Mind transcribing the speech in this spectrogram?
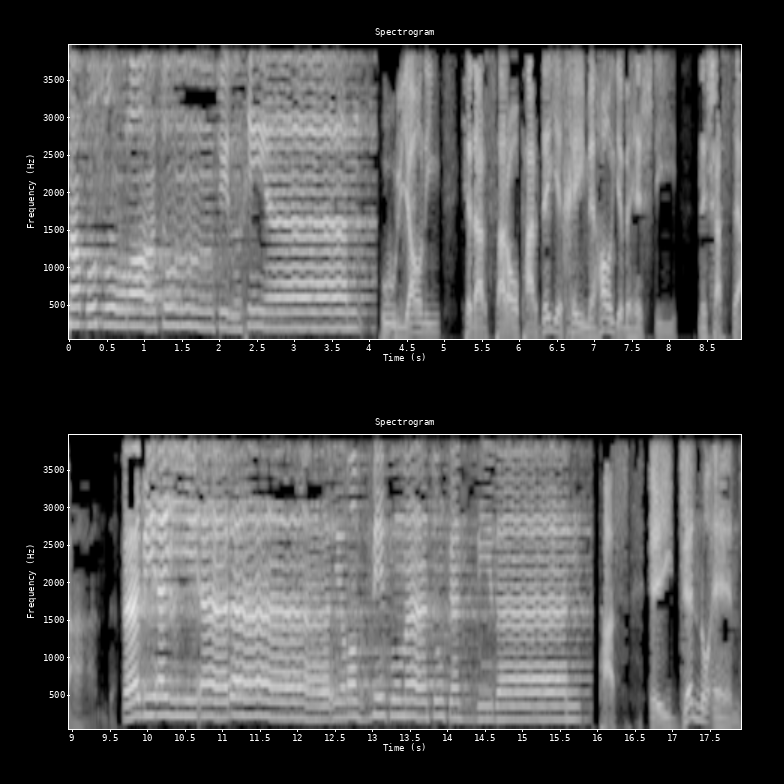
مقصورات فی الخیام. هوریانی که در سراپرده خیمه های بهشتی نشسته اند فبأي آلاء ربكما تكذبان پس ای جن و انس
